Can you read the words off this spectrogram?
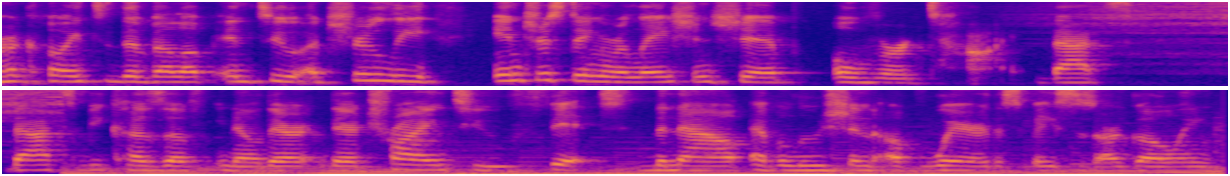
are going to develop into a truly interesting relationship over time. That's that's because of you know they're they're trying to fit the now evolution of where the spaces are going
